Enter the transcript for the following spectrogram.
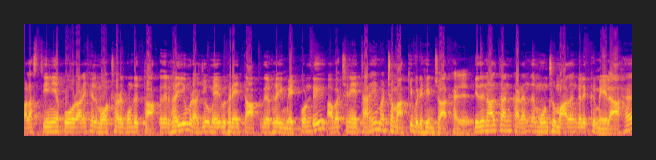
பலஸ்தீனிய போராளிகள் மோட்டார் குண்டு தாக்குதல்களையும் ரஜு மேவுகணை தாக்குதல்களையும் மேற்கொண்டு அவற்றினை தரைமட்டமாக்கி விடுகின்றார்கள். இதனால் தான் கடந்த மூன்று மாதங்களுக்கு மேலாக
